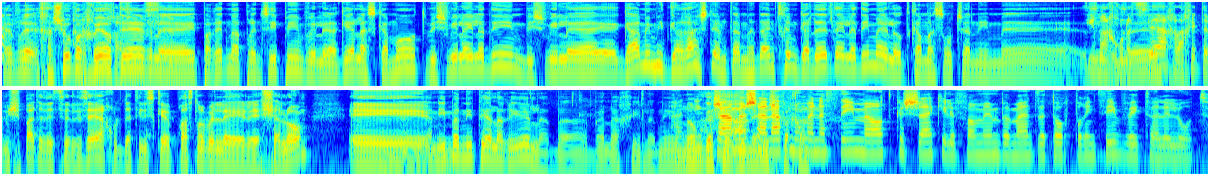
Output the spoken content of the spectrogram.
חבר'ה, חשוב הרבה יותר. להיפרד מהפרינציפים ולהגיע להסכמות בשביל הילדים, בשביל... אה, גם אם התגרשתם, אתם עדיין צריכים לגדל את הילדים האלה עוד כמה עשרות שנים. אה, אם זה- אנחנו זה- נצליח להכיל את המשפט הזה אצל זה, אנחנו לדעתי נזכה בפרס נובל אה, לשלום. אני- אני בניתי על אריאלה ב- בלהכיל, אני לא מגשר כמה בענייני שאנחנו משפחה. מנסים מאוד קשה, כי לפעמים באמת זה תוך פרינציפ והתעללות,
